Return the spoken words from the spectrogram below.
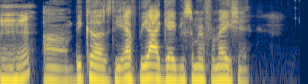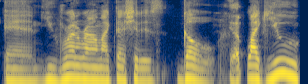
Mm-hmm. um, because the FBI gave you some information and you run around like that shit is gold. Yep. Like you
